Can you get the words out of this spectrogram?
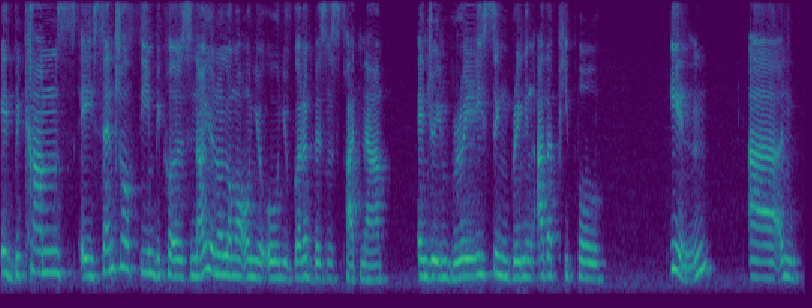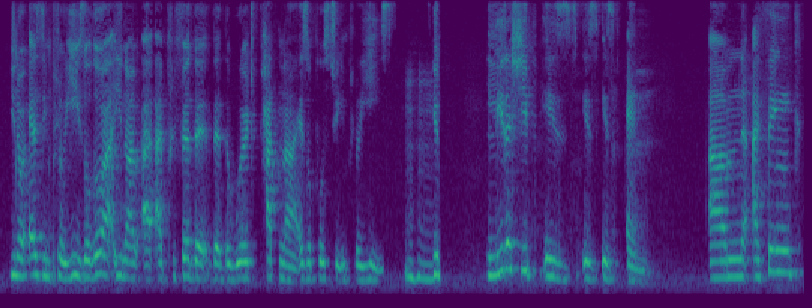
it becomes a central theme because now you're no longer on your own. You've got a business partner, and you're embracing bringing other people in, uh, and you know, as employees. Although I, you know, I, I prefer the, the, the word partner as opposed to employees. Mm-hmm. You know, leadership is is is N. Um, I think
